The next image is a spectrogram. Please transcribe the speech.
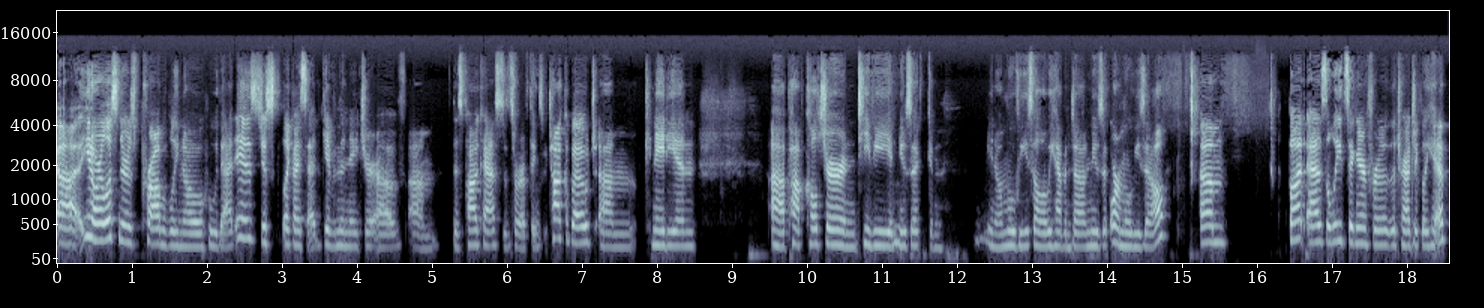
uh, you know, our listeners probably know who that is. Just like I said, given the nature of um, this podcast and sort of things we talk about, um, Canadian uh, pop culture and TV and music and you know movies. Although we haven't done music or movies at all. Um, but as the lead singer for the Tragically Hip,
